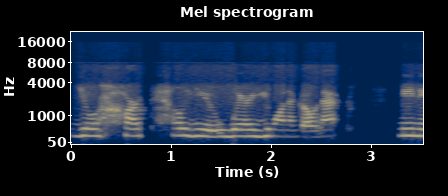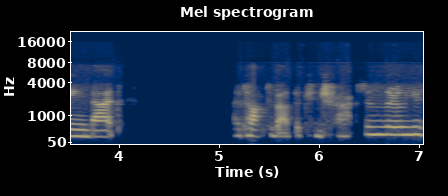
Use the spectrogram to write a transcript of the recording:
your heart tell you where you want to go next meaning that I talked about the contractions earlier.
